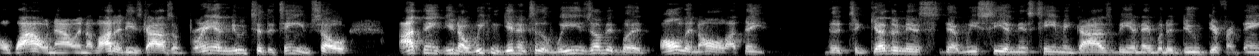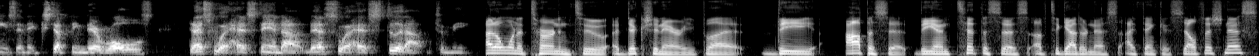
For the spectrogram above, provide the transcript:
a while now. And a lot of these guys are brand new to the team. So I think, you know, we can get into the weeds of it, but all in all, I think the togetherness that we see in this team and guys being able to do different things and accepting their roles, that's what has stand out. That's what has stood out to me. I don't want to turn into a dictionary, but the opposite, the antithesis of togetherness, I think, is selfishness.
